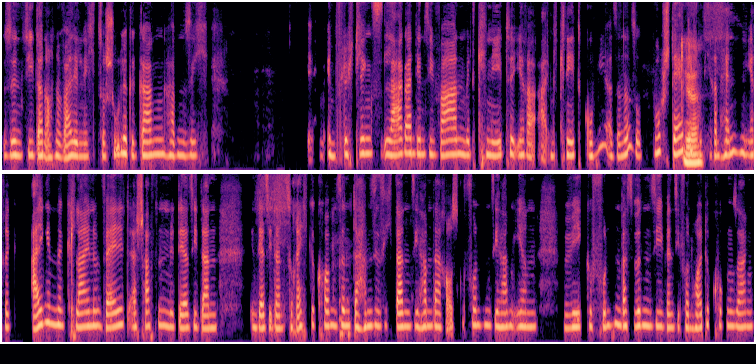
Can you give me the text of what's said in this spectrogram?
Sind Sie dann auch eine Weile nicht zur Schule gegangen, haben sich im Flüchtlingslager, in dem Sie waren, mit Knete ihrer, mit Knetgummi, also ne, so buchstäblich ja. mit Ihren Händen ihre eigene kleine Welt erschaffen, mit der Sie dann, in der Sie dann zurechtgekommen sind. Da haben Sie sich dann, Sie haben da rausgefunden, Sie haben Ihren Weg gefunden. Was würden Sie, wenn Sie von heute gucken, sagen,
